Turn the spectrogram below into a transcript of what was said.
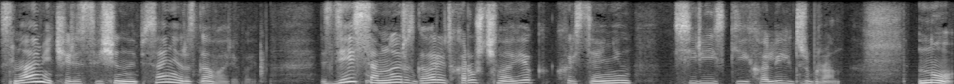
с нами через священное писание разговаривает. Здесь со мной разговаривает хороший человек, христианин сирийский Халиль Джибран. Но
